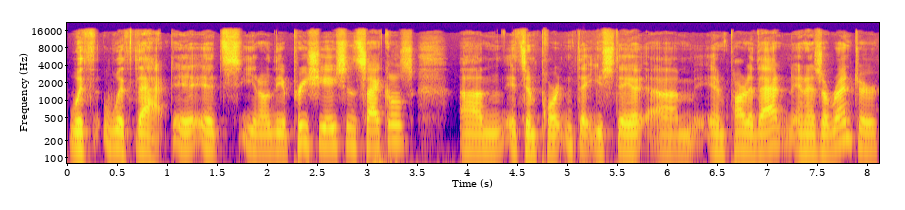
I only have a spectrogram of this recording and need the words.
with with that. It's you know the appreciation cycles. Um, it's important that you stay um, in part of that. And as a renter,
